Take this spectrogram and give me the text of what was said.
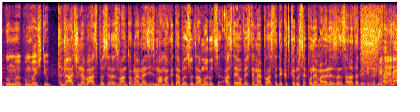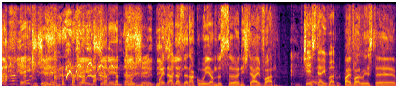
cum, cum vă știu. Da, cineva a spus, Răzvan tocmai mi-a zis mama că te-a văzut la măruță. Asta e o veste mai proastă decât că nu se pune maioneză în salata de vine. Excelent, excelent, absolut Băi, da, da, săracul i-am dus uh, niște aivar. Ce este aivarul? Aivarul este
